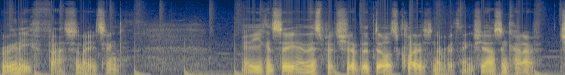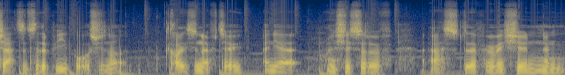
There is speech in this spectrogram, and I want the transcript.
really fascinating. Yeah, you can see in this picture, the door's closed and everything. She hasn't kind of chatted to the people. She's not close enough to. And yet, when she sort of asked their permission and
